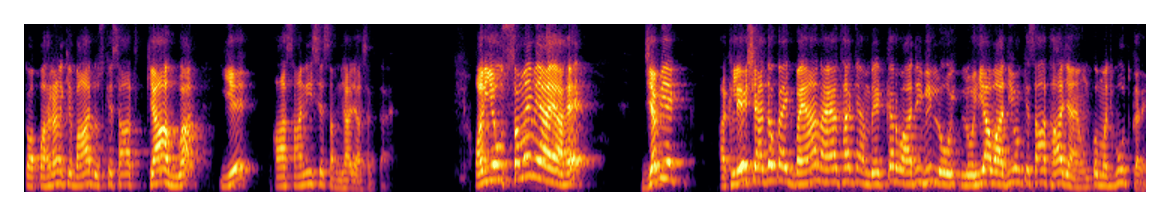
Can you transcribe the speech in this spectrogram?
तो अपहरण के बाद उसके साथ क्या हुआ ये आसानी से समझा जा सकता है। और ये उस समय में आया है जब ये अखिलेश यादव का एक बयान आया था कि अंबेडकर वादी भी लो, लोहियावादियों के साथ आ जाएँ उनको मज़बूत करें।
